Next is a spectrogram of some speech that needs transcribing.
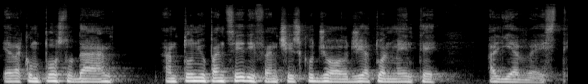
era composto da Antonio Panzeri e Francesco Giorgi, attualmente agli arresti.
